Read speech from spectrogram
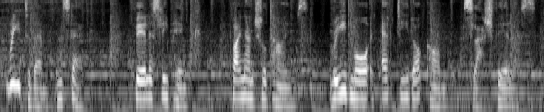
Read to them instead. Fearlessly Pink. Financial Times. Read more at ft.com slash fearless.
